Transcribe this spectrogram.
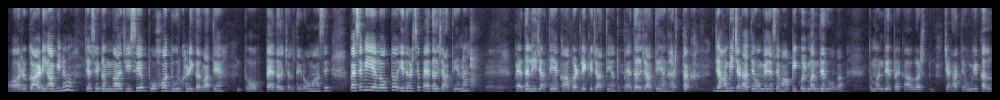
और गाड़ियाँ भी ना, जैसे गंगा जी से बहुत दूर खड़ी करवाते हैं तो पैदल चलते रहो वहाँ से। वैसे भी ये लोग तो इधर से पैदल जाते हैं ना। पैदल ही जाते हैं, कावड़ लेके जाते हैं तो पैदल जाते हैं घर तक। जहाँ भी चढ़ाते होंगे, जैसे वहाँ भी कोई मंदिर होगा तो मंदिर पर कावड़ चढ़ाते होंगे कल।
